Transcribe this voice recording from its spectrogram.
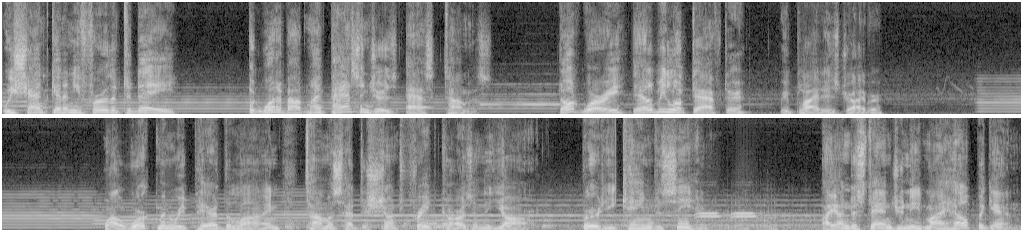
We shan't get any further today. But what about my passengers? asked Thomas. Don't worry, they'll be looked after, replied his driver. While workmen repaired the line, Thomas had to shunt freight cars in the yard. Bertie came to see him. I understand you need my help again.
